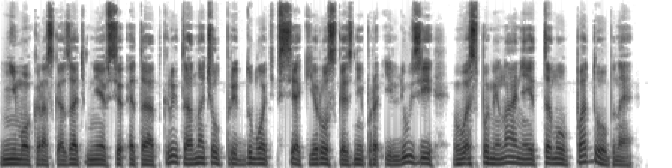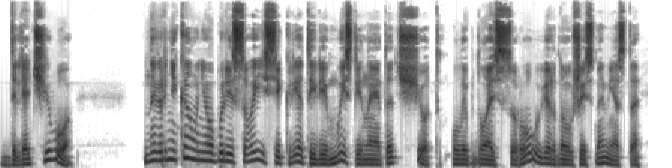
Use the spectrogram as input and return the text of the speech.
не мог рассказать мне все это открыто, а начал придумывать всякие росказни про иллюзии, воспоминания и тому подобное. Для чего? Наверняка у него были свои секреты или мысли на этот счет, улыбнулась Суроу, вернувшись на место –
